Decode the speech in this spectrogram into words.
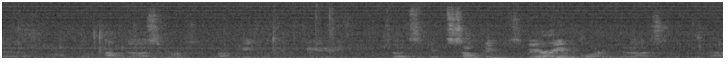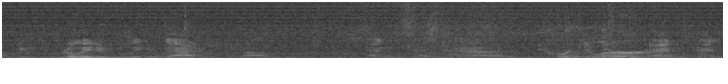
uh, that come to us from, from people in the community. So it's, it's something that's very important to us. Uh, we really do believe that. Um, and and uh, curricular and, and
